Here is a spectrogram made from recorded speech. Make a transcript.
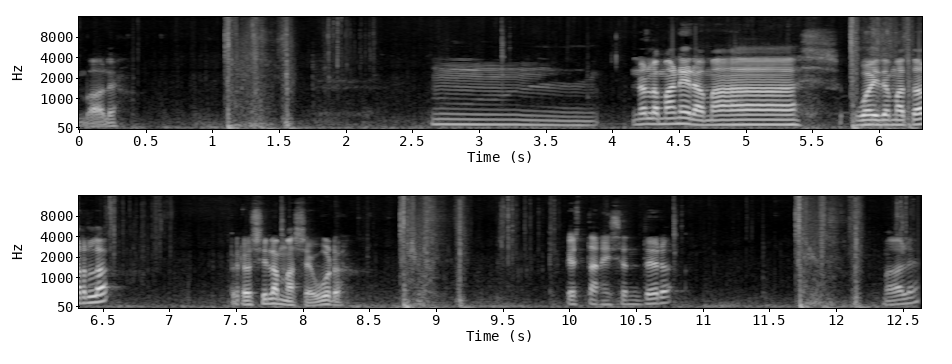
Vale. Mm, no es la manera más guay de matarla. Pero sí la más segura. Esta ni se entera. Vale.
